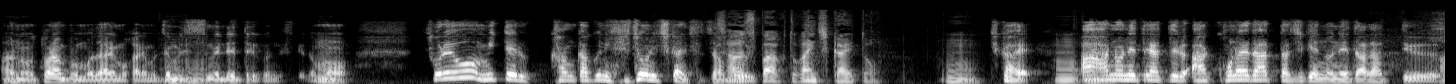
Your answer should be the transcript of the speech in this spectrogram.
あのうん。トランプも誰も彼も全部実名で出てくるんですけども、うん。それを見てる感覚に非常に近いんですよ、ザ・ボサウスパークとかに近いと。うん。近い。うんうん。あ、あのネタやってる、あ、この間あった事件のネタだっていう、も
